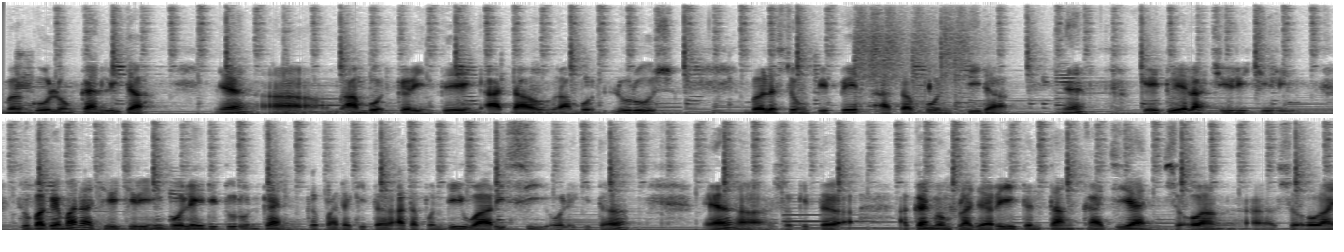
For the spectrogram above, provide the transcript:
menggolongkan lidah ya aa, ah, rambut kerinting atau rambut lurus belesung pipit ataupun tidak ya. Okay, itu ialah ciri-ciri. So bagaimana ciri-ciri ini boleh diturunkan kepada kita ataupun diwarisi oleh kita ya ah, so kita akan mempelajari tentang kajian seorang uh, seorang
